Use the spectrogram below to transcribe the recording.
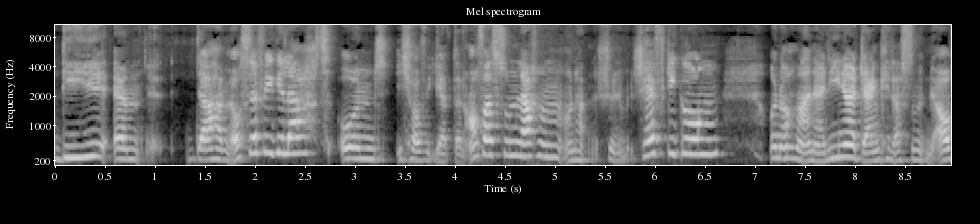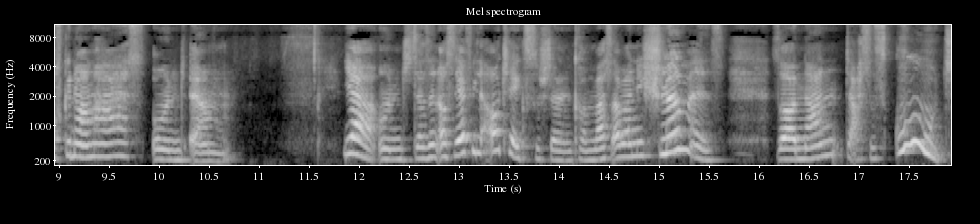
die, ähm, da haben wir auch sehr viel gelacht und ich hoffe, ihr habt dann auch was zum Lachen und habt eine schöne Beschäftigung. Und nochmal an Nadina, danke, dass du mit mir aufgenommen hast. Und ähm, ja, und da sind auch sehr viele Outtakes zustande gekommen, was aber nicht schlimm ist, sondern das ist gut.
